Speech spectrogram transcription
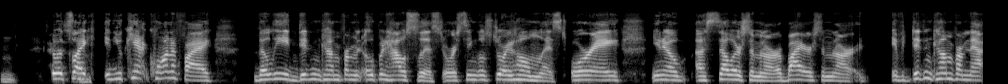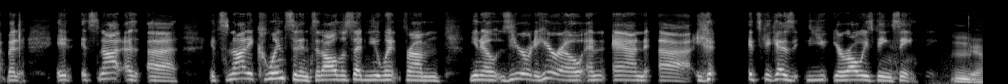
Hmm. So it's like you can't quantify the lead didn't come from an open house list or a single story home list or a you know a seller seminar a buyer seminar. If it didn't come from that but it, it's not a uh, it's not a coincidence that all of a sudden you went from you know zero to hero and and uh, it's because you, are always being seen. Mm. yeah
